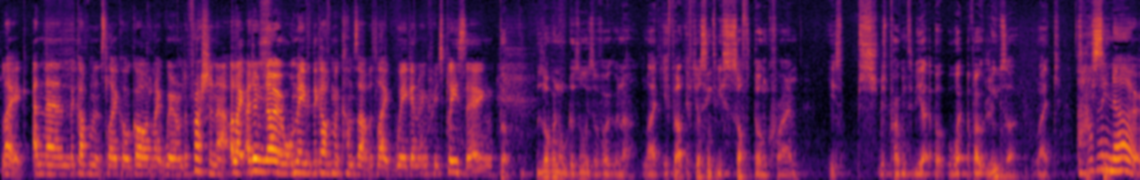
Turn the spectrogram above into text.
Like, and then the government's like, oh god, like we're under pressure now. Or, like I don't know, or maybe the government comes out with like, we're going to increase policing. But law and order is always a vote winner. Like if if you're seen to be soft on crime, it's it's proven to be a, a, a vote loser. Like so How do see- they know?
